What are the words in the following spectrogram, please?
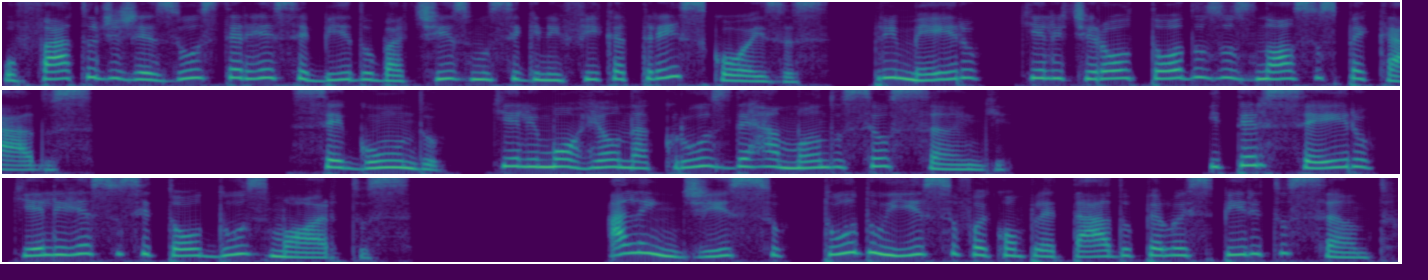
O fato de Jesus ter recebido o batismo significa três coisas: primeiro, que ele tirou todos os nossos pecados. Segundo, que ele morreu na cruz derramando seu sangue. E terceiro, que ele ressuscitou dos mortos. Além disso, tudo isso foi completado pelo Espírito Santo.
